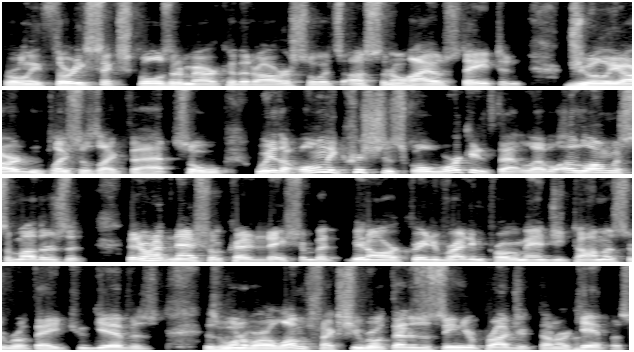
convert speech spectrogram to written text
There are only 36 schools in America that are, so it's us and Ohio State and Juilliard and places like that. So we're the only Christian school working at that level, along with some others that they don't have national accreditation, but you know, our creative writing program, Angie Thomas, who wrote The Hate You Give, is, is one of our alums. In fact, she wrote that as a senior project on our campus.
